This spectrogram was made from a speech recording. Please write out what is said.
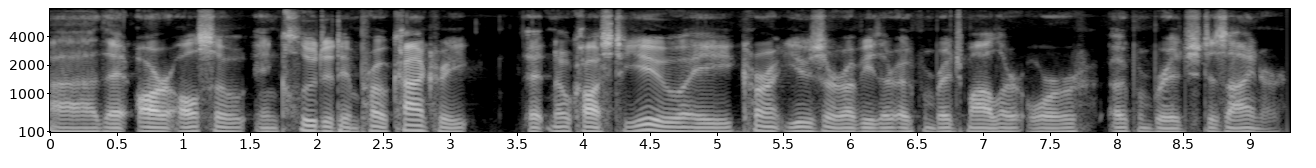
uh, that are also included in ProConcrete at no cost to you, a current user of either OpenBridge Modeler or OpenBridge Designer.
